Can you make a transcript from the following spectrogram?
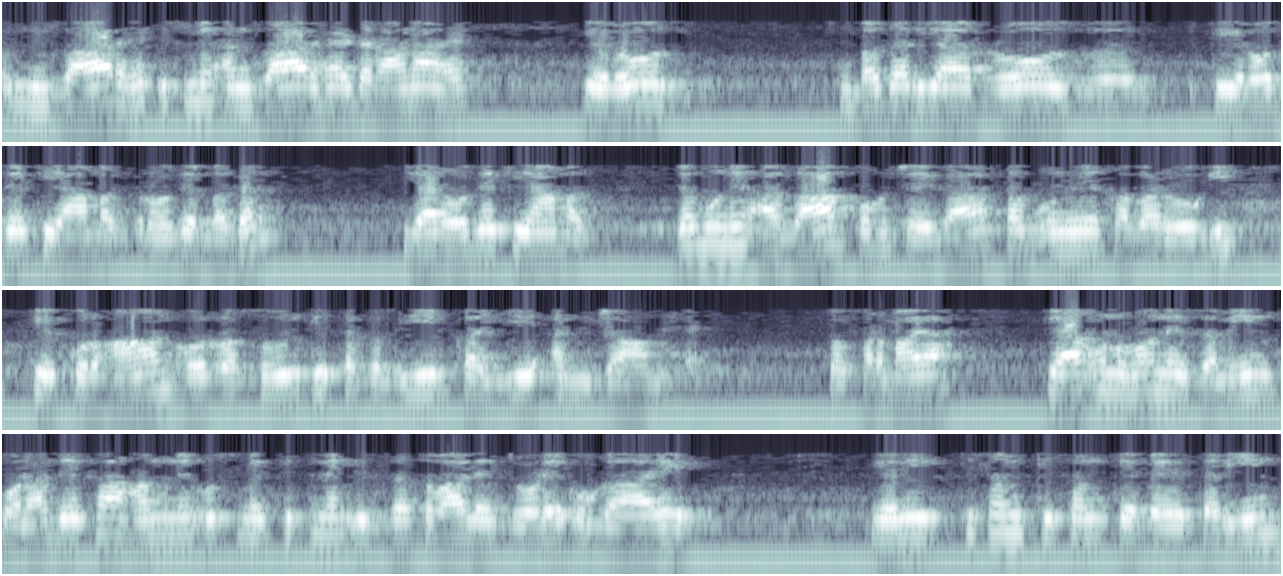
انظار ہے، اس میں انظار ہے، ڈرانا ہے کہ روز بدر یا روز کی، روزے کی آمد روز بدر یا روزے کی آمد جب انہیں عذاب پہنچے گا تب انہیں خبر ہوگی کہ قرآن اور رسول کی تقزیب کا یہ انجام ہے۔ تو فرمایا، کیا انہوں نے زمین کو نہ دیکھا؟ ہم نے اس میں کتنے عزت والے جوڑے اگائے۔ یعنی قسم قسم کے بہترین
